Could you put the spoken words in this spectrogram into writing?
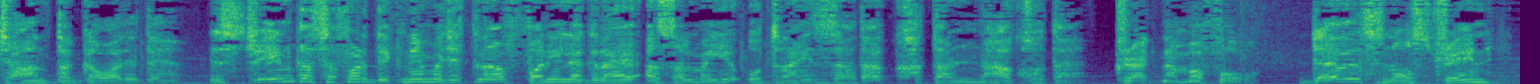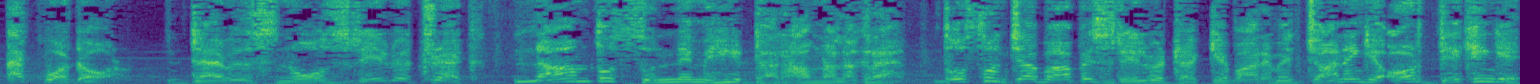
जान तक गवा देते हैं। इस ट्रेन का सफ़र देखने में जितना फनी लग रहा है, असल में ये उतना ही ज़्यादा खतरनाक होता है। Track number four devil's nose train Ecuador devil's nose railway track नाम तो सुनने में ही डरावना लग रहा है। दोस्तों, जब आप इस रेलवे ट्रैक के बारे में जानेंगे और देखेंगे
